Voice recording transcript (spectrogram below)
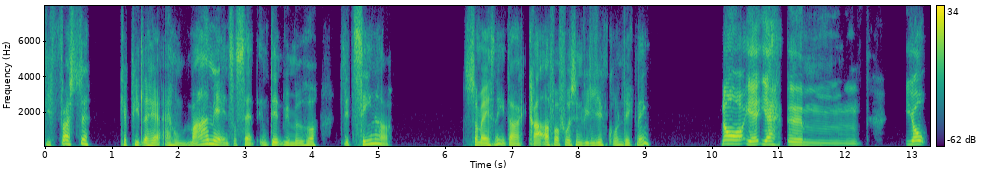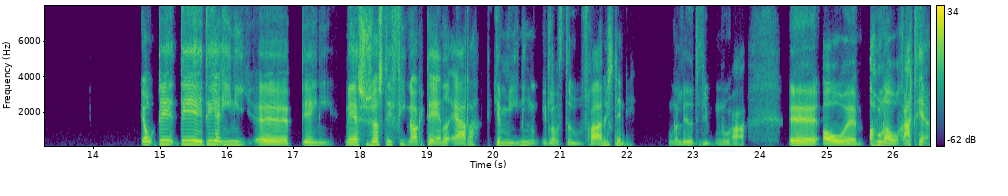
de første kapitler her, er hun meget mere interessant, end den vi møder lidt senere, som er sådan en, der græder for at få sin vilje grundlæggende, ikke? Nå, ja, ja. Øhm, jo. Jo, det, det, det er jeg enig i. Øh, det er jeg enig i. Men jeg synes også, det er fint nok, at det andet er der. Det giver mening et eller andet sted ud fra, at hun, hun har levet det liv, hun nu har. Øh, og, øh, og hun har jo ret her.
